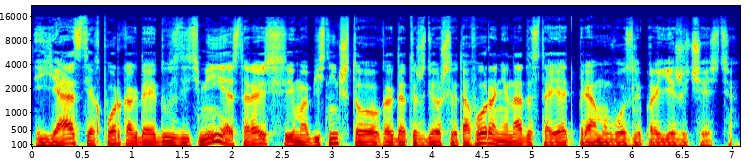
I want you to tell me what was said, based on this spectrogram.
И я с тех пор, когда иду с детьми, я стараюсь им объяснить, что когда ты ждешь светофора, не надо стоять прямо возле проезжей части.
